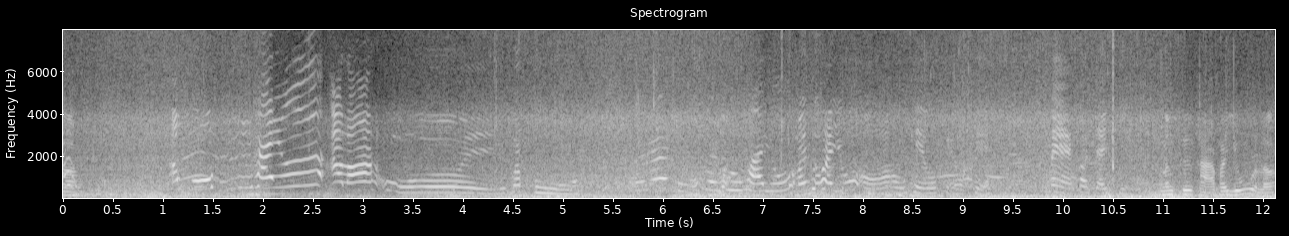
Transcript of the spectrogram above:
เหรอเอาปูพายุเอาเหรอโอ้ยนึกว่าปูแม่ถูเป็นดูพายุมันคือพายุอ๋อโอเคโอเคโอเค แม่เข้าใจผิดมันคือขาพายุเหรอ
